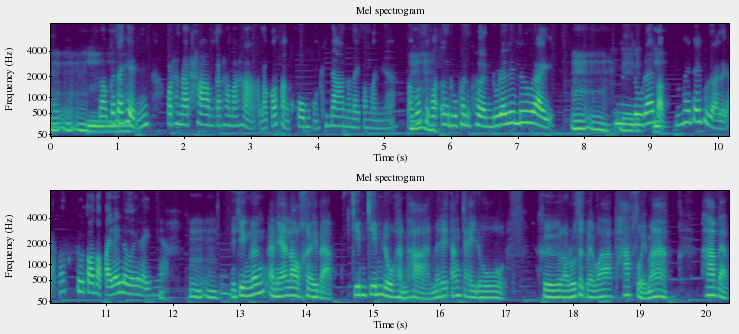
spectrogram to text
อืมอืมอืมอืมเราก็จะเห็นวัฒนธรรมการทำอาหารแล้วก็สังคมของที่นั่นอะไรประมาณเนี้ย เราก็รู้สึกว่าเออดูเพลินๆดูได้เรื่อยอืมอืมดีๆดูได้แบบไม่ได้เบื่อเลยอะก็ดูตอนต่อไปได้เลยอะไรอย่างเงี้ยอืมอืมอืมจริงๆเรื่องอันเนี้ยเราเคยแบบจิ้มจิ้มดูผ่านๆไม่ได้ตั้งใจดู คือเรารู้สึกเลยว่าภาพสวยมาก ภาพแบบ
